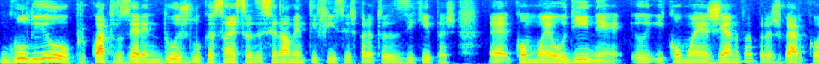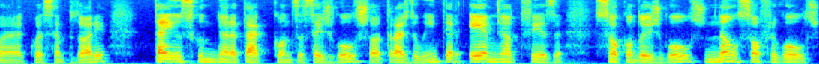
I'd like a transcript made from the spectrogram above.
goleou por 4-0 em duas locações tradicionalmente difíceis para todas as equipas, eh, como é o Dine e como é a Génova, para jogar com a, com a Sampdoria. Tem o segundo melhor ataque com 16 golos, só atrás do Inter. É a melhor defesa, só com 2 golos. Não sofre golos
